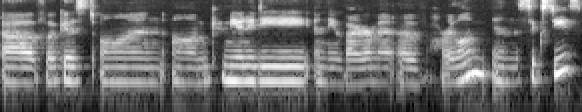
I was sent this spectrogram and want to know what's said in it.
uh, focused on um, community and the environment of Harlem in the 60s.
